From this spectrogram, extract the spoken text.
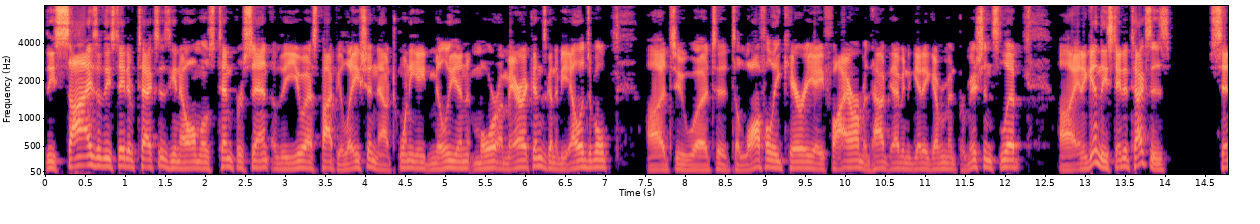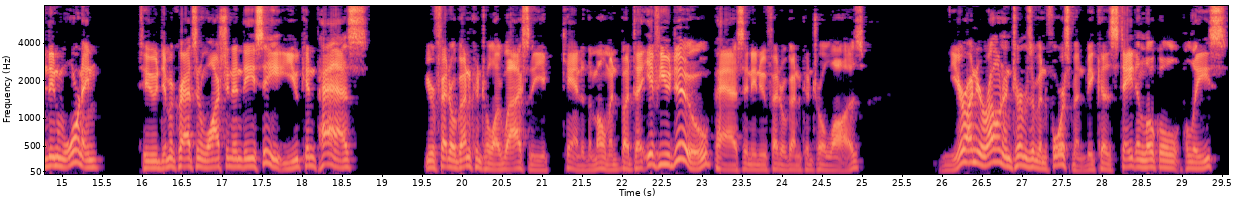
the size of the state of Texas. You know, almost 10% of the U.S. population, now 28 million more Americans, going to be eligible uh, to uh, to to lawfully carry a firearm without having to get a government permission slip. Uh, and again, the state of Texas sending warning to Democrats in Washington D.C. You can pass your federal gun control law. Well, actually, you can't at the moment, but uh, if you do pass any new federal gun control laws, you're on your own in terms of enforcement because state and local police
